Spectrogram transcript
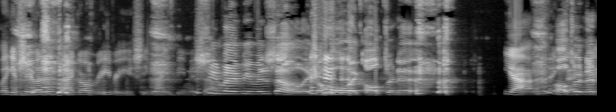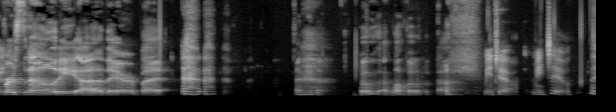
like if she wasn't that girl Riri, she might be Michelle. She might be Michelle, like a whole like alternate yeah, alternate personality uh there, but I mean both I love both of them. Me too. Me too.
